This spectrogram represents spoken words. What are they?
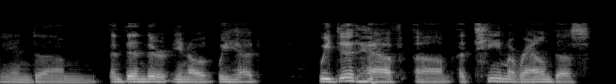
And, um, and then there, you know, we had, we did have, um, a team around us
